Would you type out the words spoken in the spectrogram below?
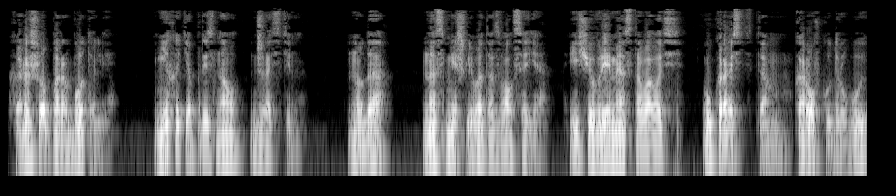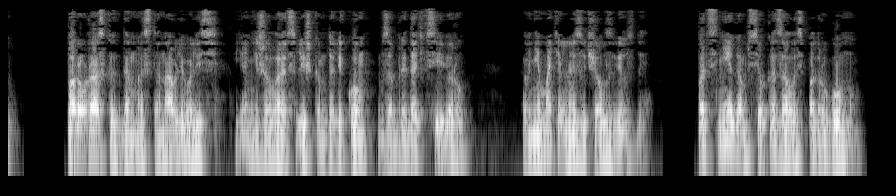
Хорошо поработали, нехотя признал Джастин. Ну да, насмешливо отозвался я. Еще время оставалось украсть там коровку другую. Пару раз, когда мы останавливались, я, не желая слишком далеко забредать к северу, внимательно изучал звезды. Под снегом все казалось по-другому,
